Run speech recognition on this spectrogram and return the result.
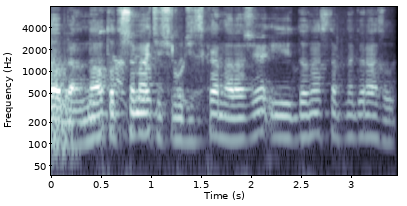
Dobra, no to trzymajcie się ludziska, na razie i do następnego razu.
